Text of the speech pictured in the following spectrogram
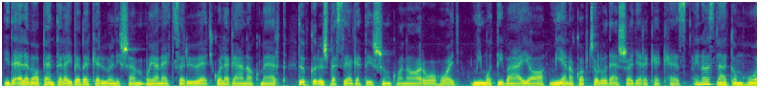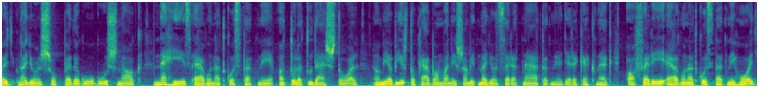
Ide eleve a penteleibe bekerülni sem olyan egyszerű egy kollégának, mert többkörös beszélgetésünk van arról, hogy mi motiválja, milyen a kapcsolódása a gyerekekhez. Én azt látom, hogy nagyon sok pedagógusnak nehéz elvonatkoztatni attól a tudástól, ami a birtokában van, és amit nagyon szeretne átadni a gyerekeknek, afelé elvonatkoztatni, hogy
